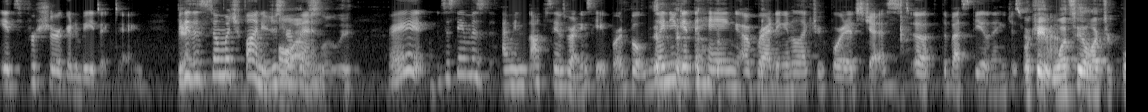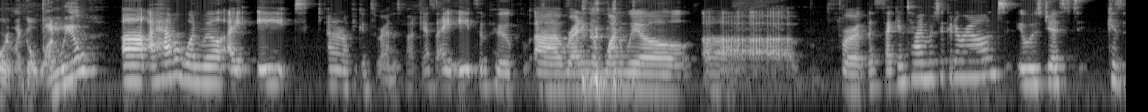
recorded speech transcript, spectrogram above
it's for sure going to be addicting because Yeah. it's so much fun. You're just oh absolutely right? It's the same as, I mean, not the same as riding a skateboard, but when you get the hang of riding an electric board, it's just uh, the best feeling. Just okay what's the electric board like a one wheel Uh, I have a one wheel. I ate. I don't know if you can swear on this podcast. I ate some poop uh, riding a one wheel uh, for the second time I took it around. It was just because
